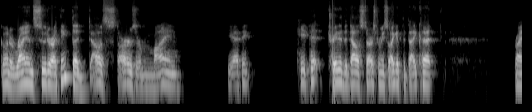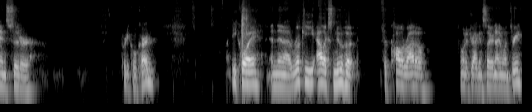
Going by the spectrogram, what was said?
going to Ryan Suter. I think the Dallas Stars are mine. Yeah, I think K Pitt traded the Dallas Stars for me, so I get the die cut Ryan Suter. Pretty cool card. Decoy, and then a rookie Alex Newhook for Colorado going to Dragon Slayer 913.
